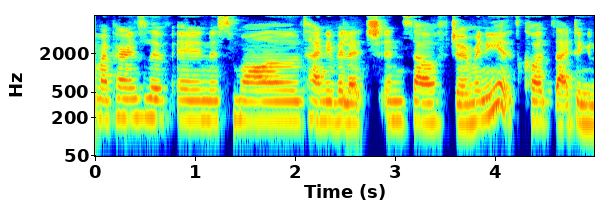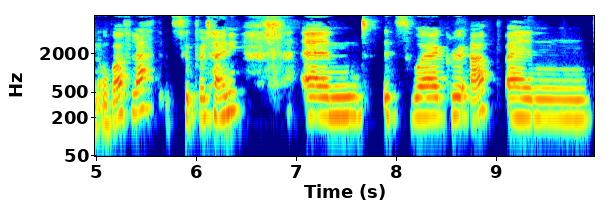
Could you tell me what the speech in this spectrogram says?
my parents live in a small, tiny village in South Germany. It's called Seitingen Oberflacht. It's super tiny. And it's where I grew up. And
